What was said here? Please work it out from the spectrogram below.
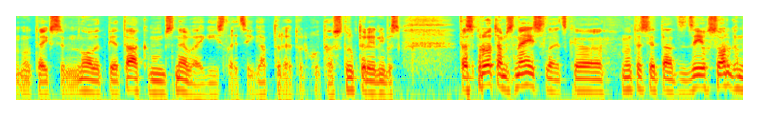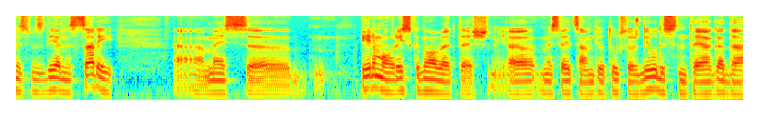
nu, teiksim, noved pie tā, ka mums nevajag īslaicīgi apturēt varbūt, tās struktūrības. Tas, protams, neizslēdz, ka nu, tas ir tāds dzīves organisms, dienas arī. Mēs pirmo riska novērtēšanu ja, mēs veicām 2020. gadā,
